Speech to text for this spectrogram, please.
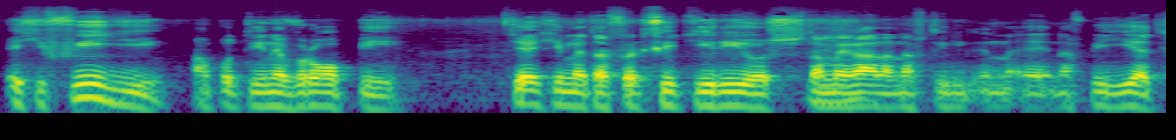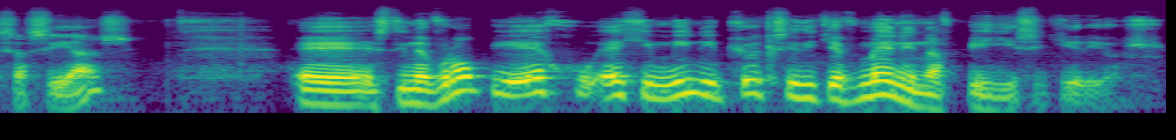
έχει φύγει από την Ευρώπη και έχει μεταφερθεί κυρίως στα μεγάλα ε, ναυπηγεία της Ασίας. Ε, στην Ευρώπη έχει, έχει μείνει η πιο εξειδικευμένη ναυπήγηση κυρίως.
